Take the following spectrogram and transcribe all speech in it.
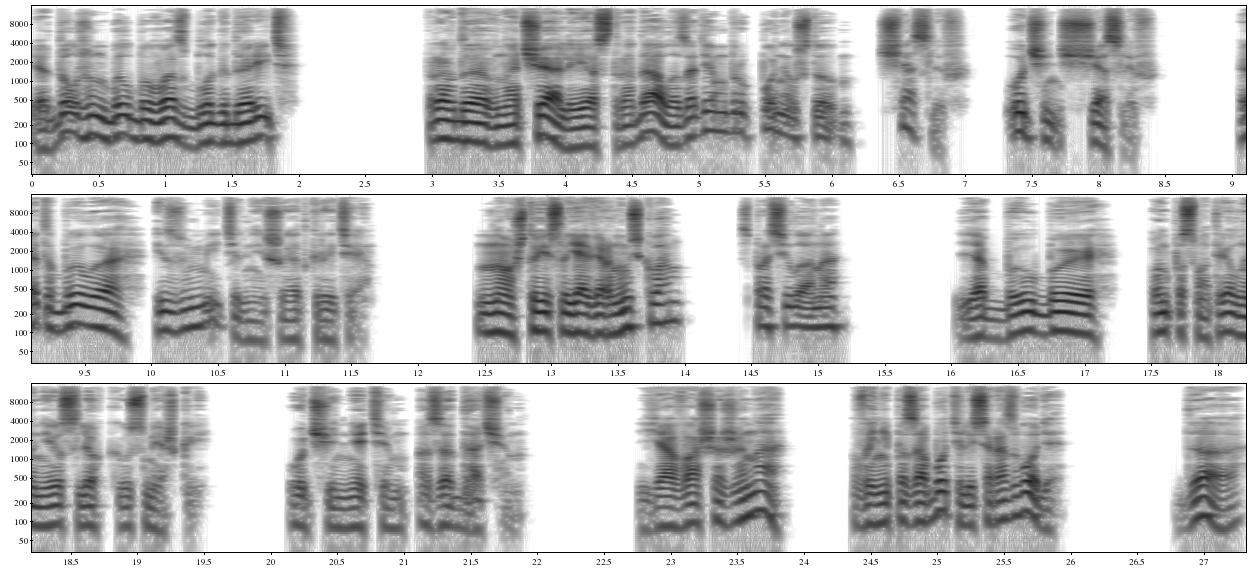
Я должен был бы вас благодарить. Правда, вначале я страдал, а затем вдруг понял, что счастлив, очень счастлив. Это было изумительнейшее открытие. «Но что, если я вернусь к вам?» — спросила она. «Я был бы...» — он посмотрел на нее с легкой усмешкой. «Очень этим озадачен». «Я ваша жена. Вы не позаботились о разводе». «Да»,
